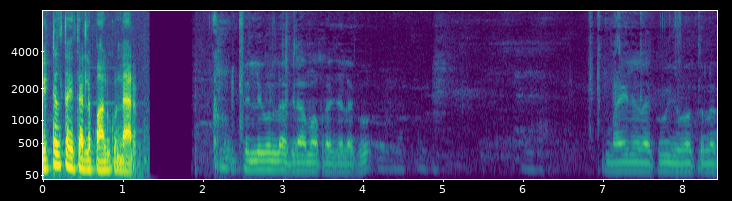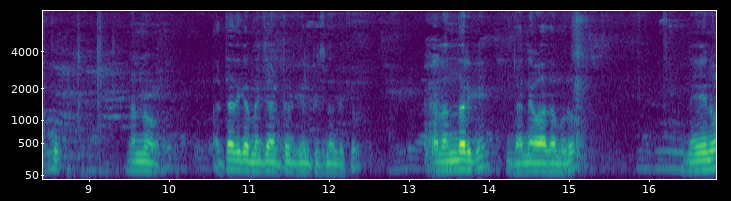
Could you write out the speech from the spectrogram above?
విఠల్ తదితరులు పాల్గొన్నారు. గ్రామ ప్రజలకు మహిళలకు యువతులకు నన్ను అత్యధిక మెజార్టీతో గెలిపించినందుకు వాళ్ళందరికీ ధన్యవాదములు. నేను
